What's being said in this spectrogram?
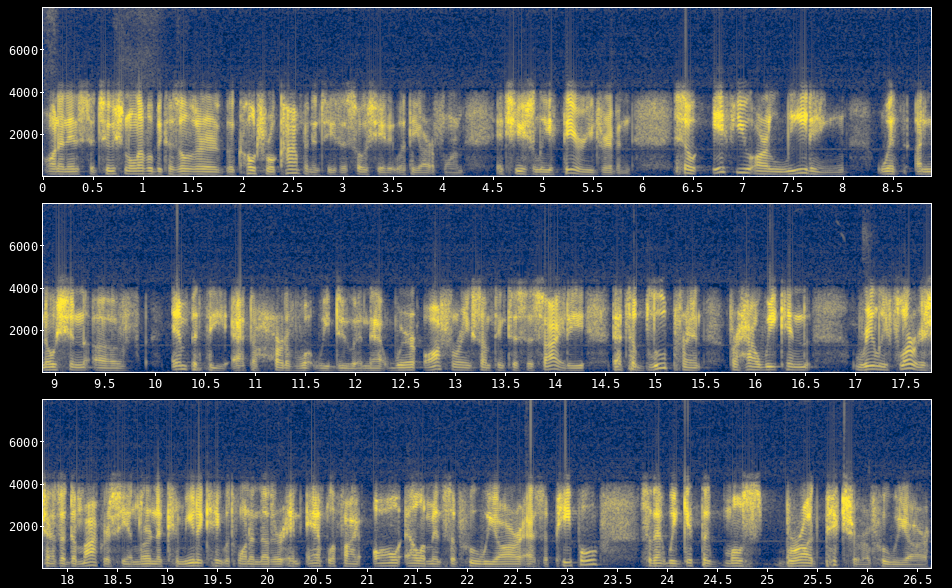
on an institutional level because those are the cultural competencies associated with the art form. It's usually theory driven. So if you are leading with a notion of empathy at the heart of what we do and that we're offering something to society that's a blueprint for how we can really flourish as a democracy and learn to communicate with one another and amplify all elements of who we are as a people so that we get the most broad picture of who we are.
